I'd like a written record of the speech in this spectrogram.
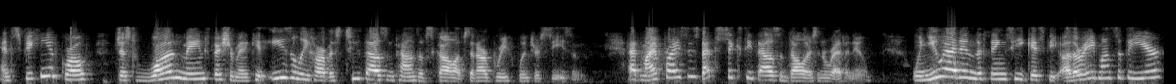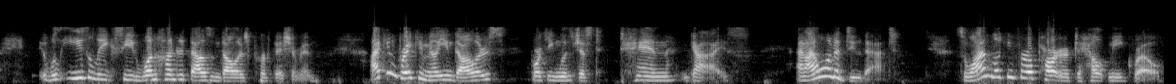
And speaking of growth, just one Maine fisherman can easily harvest 2,000 pounds of scallops in our brief winter season. At my prices, that's $60,000 in revenue. When you add in the things he gets the other eight months of the year, it will easily exceed $100,000 per fisherman. I can break a million dollars working with just 10 guys. And I want to do that. So I'm looking for a partner to help me grow.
